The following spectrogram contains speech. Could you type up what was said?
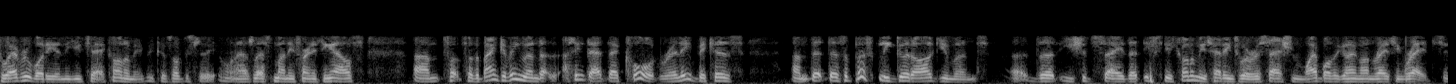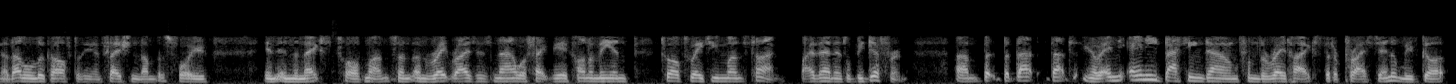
to everybody in the UK economy because obviously everyone has less money for anything else. Um, for, for, the Bank of England, I think that they're caught really because um, there's a perfectly good argument uh, that you should say that if the economy is heading to a recession, why bother going on raising rates? You know that'll look after the inflation numbers for you in, in the next 12 months, and, and rate rises now affect the economy in 12 to 18 months' time. By then, it'll be different. Um, but but that that you know any any backing down from the rate hikes that are priced in, and we've got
